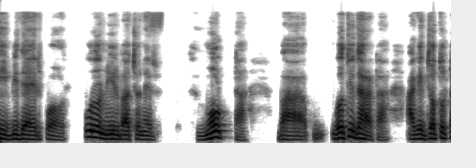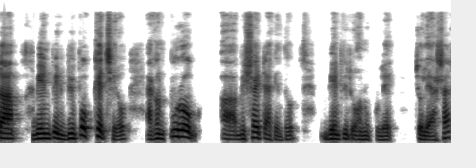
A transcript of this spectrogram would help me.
এই বিদায়ের পর পুরো নির্বাচনের মোড়টা বা গতিধারাটা আগে যতটা বিএনপির বিপক্ষে ছিল, এখন পুরো বিষয়টা কিন্তু বিএনপির অনুকূলে চলে আসার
